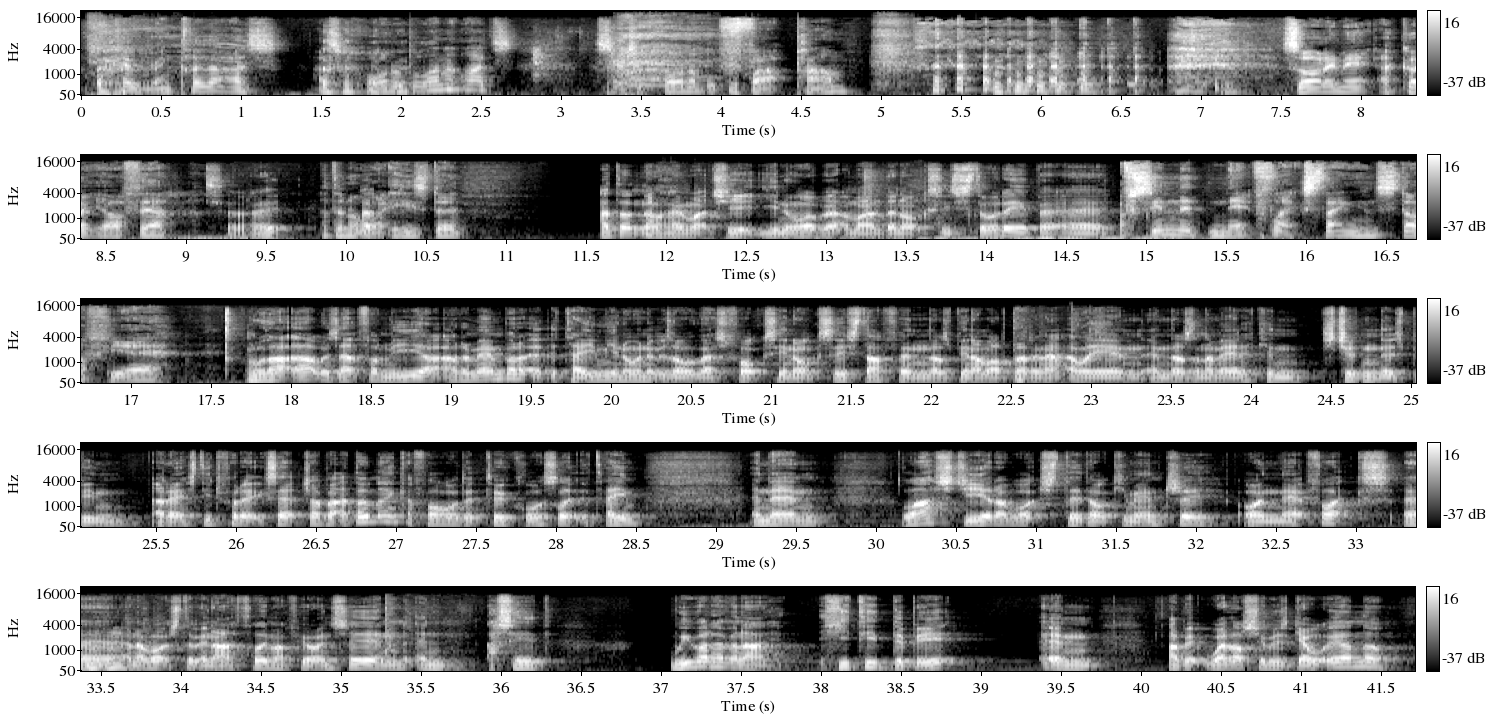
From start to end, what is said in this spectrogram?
Look how wrinkly that is. That's horrible, isn't it, lads? Such a horrible fat palm. Sorry, mate. I cut you off there. it's all right. I don't know what he's doing. I don't know how much you, you know about Amanda Knox's story, but uh, I've seen the Netflix thing and stuff. Yeah. well, that that was it for me. I, I remember at the time, you know, when it was all this Foxy Knoxy stuff, and there's been a murder in Italy, and, and there's an American student that's been arrested for it, etc. But I don't think I followed it too closely at the time. And then last year, I watched the documentary on Netflix, uh, and I watched it with Natalie, my fiance, and and I said we were having a heated debate in about whether she was guilty or not.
